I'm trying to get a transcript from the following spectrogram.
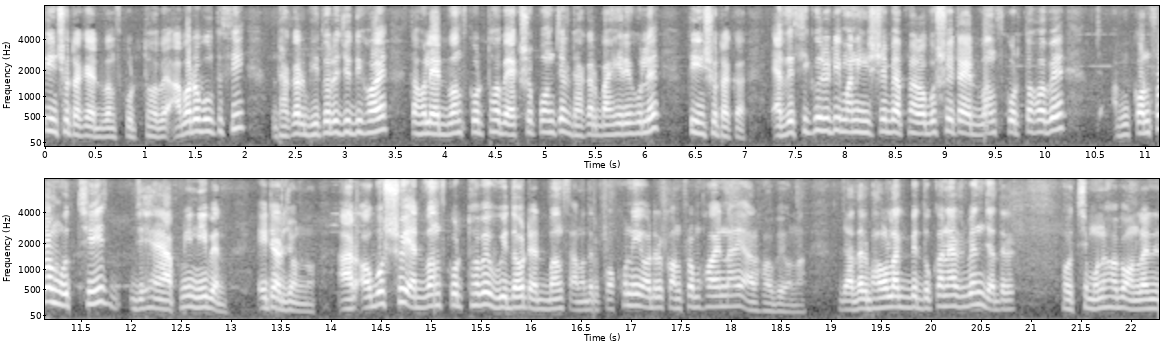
তিনশো টাকা অ্যাডভান্স করতে হবে। আবারও বলতেছি, ঢাকার ভিতরে যদি হয়, তাহলে অ্যাডভান্স করতে হবে একশো পঞ্চাশ, ঢাকার বাইরে হলে তিনশো টাকা। অ্যাজ এ সিকিউরিটি মানি হিসেবে আপনার অবশ্যই এটা অ্যাডভান্স করতে হবে। আমি কনফার্ম হচ্ছি যে হ্যাঁ আপনি নেবেন এটার জন্য। আর অবশ্যই অ্যাডভান্স করতে হবে উইদাউট অ্যাডভান্স আমাদের কখনোই অর্ডার কনফার্ম হয় নাই আর হবেও না। যাদের ভালো লাগবে দোকানে আসবেন, যাদের হচ্ছে মনে হবে অনলাইনে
